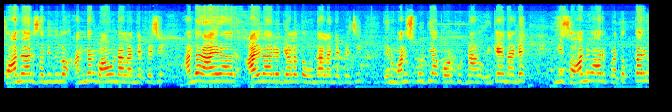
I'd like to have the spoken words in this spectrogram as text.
స్వామివారి సన్నిధిలో అందరు బాగుండాలని చెప్పేసి అందరు ఆయుర ఆయురారోగ్యాలతో ఉండాలని చెప్పేసి నేను మనస్ఫూర్తిగా కోరుకుంటున్నాను. ఇంకేంటంటే ఈ స్వామివారు ప్రతి ఒక్కరు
